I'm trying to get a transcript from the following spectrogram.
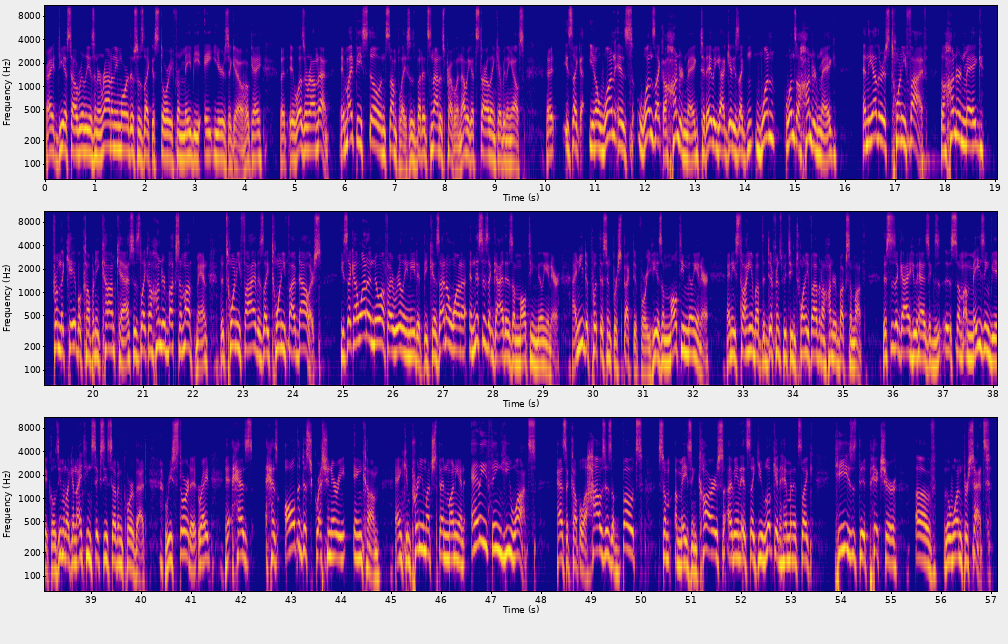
Right? DSL really isn't around anymore. This was like a story from maybe eight years ago, okay? But it was around then. It might be still in some places, but it's not as prevalent. Now we got Starlink, everything else. It's like, you know, one is one's like 100 meg. Today we got He's like one one's 100 meg and the other is 25. The 100 meg from the cable company Comcast is like 100 bucks a month, man. The 25 is like $25. He's like, I want to know if I really need it because I don't want to. And this is a guy that is a multimillionaire. I need to put this in perspective for you. He is a multimillionaire, and he's talking about the difference between 25 and 100 bucks a month. This is a guy who has ex- some amazing vehicles, even like a 1967 Corvette, restored it, right? It has has all the discretionary income and can pretty much spend money on anything he wants has a couple of houses, of boats, some amazing cars. I mean, it's like you look at him and it's like he's the picture of the 1%.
